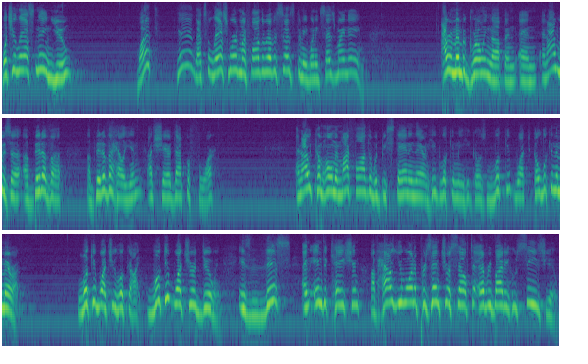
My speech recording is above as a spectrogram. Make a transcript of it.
What's your last name? You. What? Yeah, that's the last word my father ever says to me when he says my name. I remember growing up, and, and, and I was a, a, bit of a, a bit of a hellion. I've shared that before. And I would come home, and my father would be standing there, and he'd look at me. He goes, Look at what, go look in the mirror. Look at what you look like. Look at what you're doing. Is this an indication of how you want to present yourself to everybody who sees you?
